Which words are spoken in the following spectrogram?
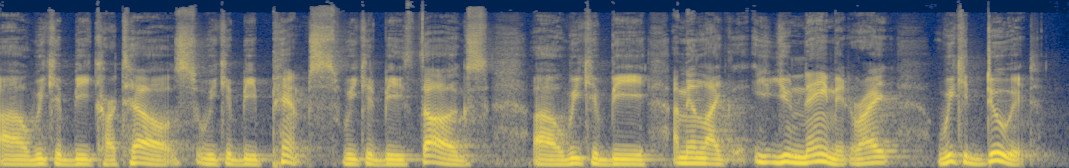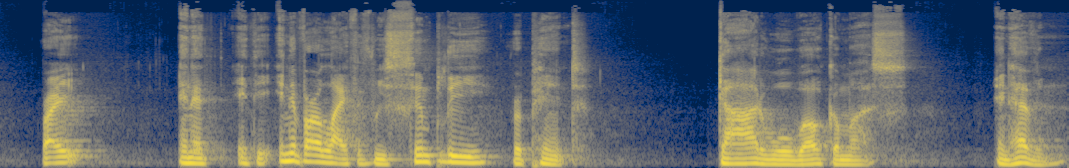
uh, we could be cartels, we could be pimps, we could be thugs, uh, we could be, I mean, like, you name it, right? We could do it, right? And at, at the end of our life, if we simply repent, God will welcome us in heaven.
